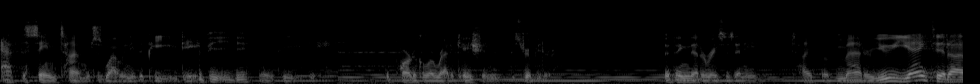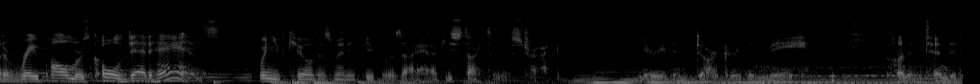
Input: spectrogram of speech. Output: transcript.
at the same time, which is why we need the PED. The PED. PED. The PED, the particle eradication distributor. The thing that erases any type of matter. You yanked it out of Ray Palmer's cold, dead hands. When you've killed as many people as I have, you start to lose track. You're even darker than me. Pun intended.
